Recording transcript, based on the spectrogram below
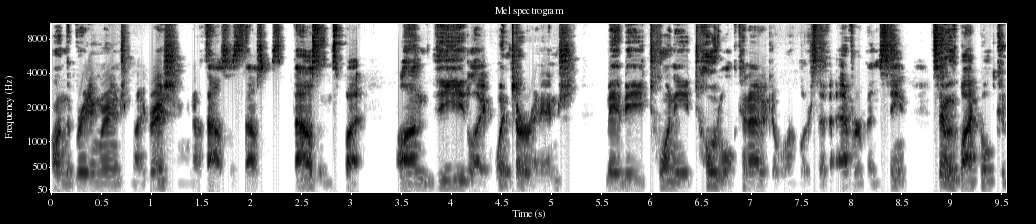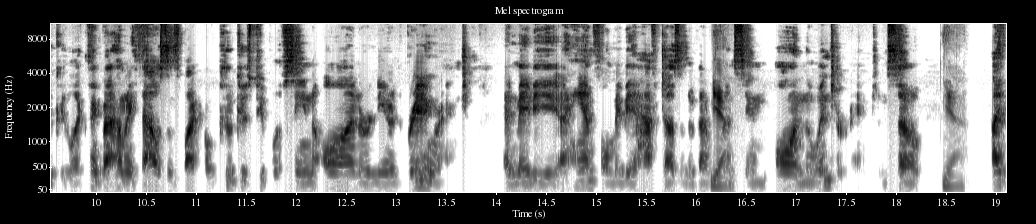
on the breeding range migration? You know, thousands, thousands, thousands. But on the like winter range, maybe 20 total Connecticut warblers have ever been seen. Same with black-billed cuckoo. Like think about how many thousands black-billed cuckoos people have seen on or near the breeding range, and maybe a handful, maybe a half dozen have ever yeah. been seen on the winter range. And so, yeah, I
